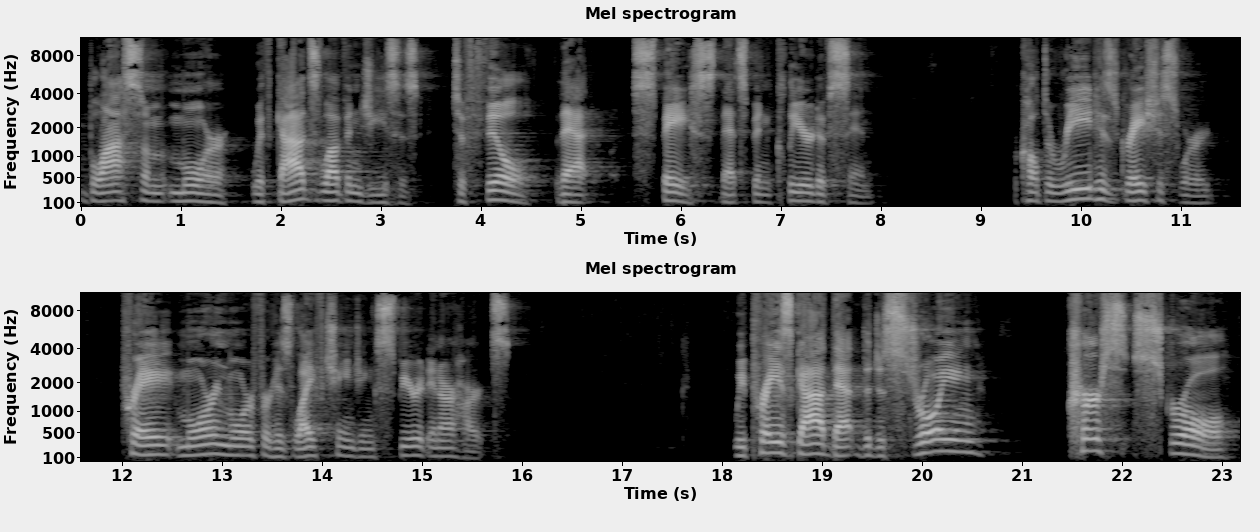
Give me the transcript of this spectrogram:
blossom more with God's love in Jesus to fill that space that's been cleared of sin? We're called to read his gracious word, pray more and more for his life changing spirit in our hearts. We praise God that the destroying curse scroll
